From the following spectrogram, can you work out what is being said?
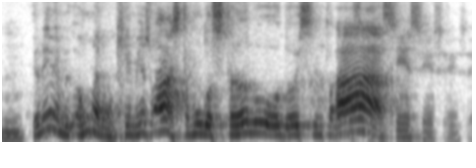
Hum. Eu nem lembro. Um era o quê mesmo? Ah, estavam gostando ou dois não estavam Ah, gostando. sim, sim, sim, sim.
